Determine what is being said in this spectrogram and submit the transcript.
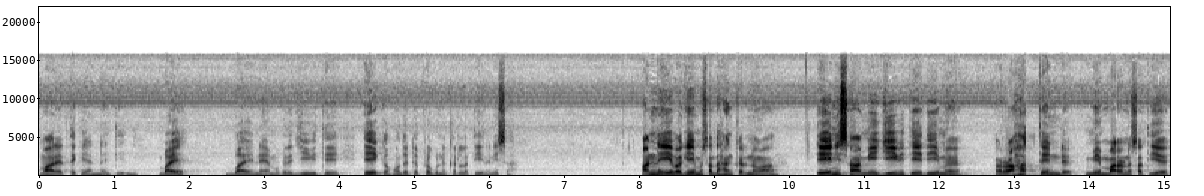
මාර ඇත්ත එක යන්නයි තියන්නේ. බය බය නෑමකද ජීවිතයේ ඒක හොඳට ප්‍රගුණ කරලා තියෙන නිසා. අන්න ඒ වගේම සඳහන් කරනවා ඒ නිසා මේ ජීවිතයේදීම රහත්තෙන්ඩ මේ මරණ සතිය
